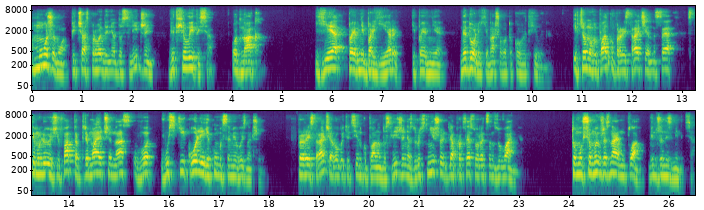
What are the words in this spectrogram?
можемо під час проведення досліджень відхилитися, однак є певні бар'єри і певні недоліки нашого такого відхилення. І в цьому випадку пререєстрація несе стимулюючий фактор, тримаючи нас в вузькій колі, яку ми самі визначили. Пререєстрація робить оцінку плану дослідження зручнішою для процесу рецензування, тому що ми вже знаємо план, він вже не зміниться.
